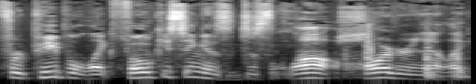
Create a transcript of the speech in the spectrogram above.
for people, like focusing is just a lot harder than that. Like,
